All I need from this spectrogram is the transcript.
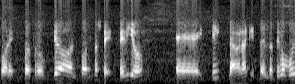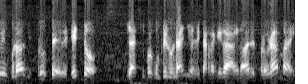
por equipo de producción, por, no sé, se dio. Eh, y sí, la verdad que lo tengo muy vinculado al disfrute. De hecho, ya estoy por cumplir un año desde que arranqué a grabar el programa y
